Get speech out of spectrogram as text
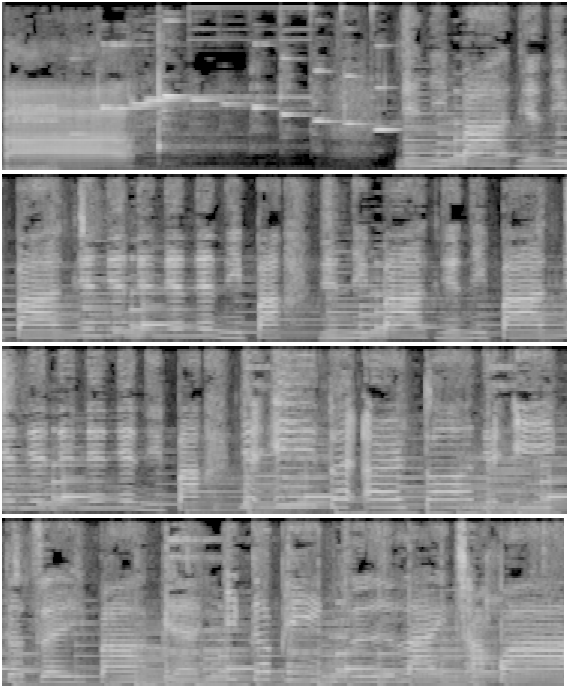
叭。捏泥巴，捏泥巴，捏捏捏捏捏泥巴，捏泥巴，捏泥巴，捏捏捏捏捏泥巴，捏一对耳朵，捏一个嘴巴，变一个瓶子来插花。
